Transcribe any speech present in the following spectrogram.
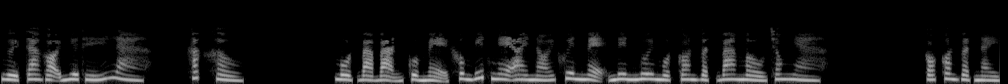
Người ta gọi như thế là khắc khẩu. Một bà bạn của mẹ không biết nghe ai nói khuyên mẹ nên nuôi một con vật ba màu trong nhà. Có con vật này,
